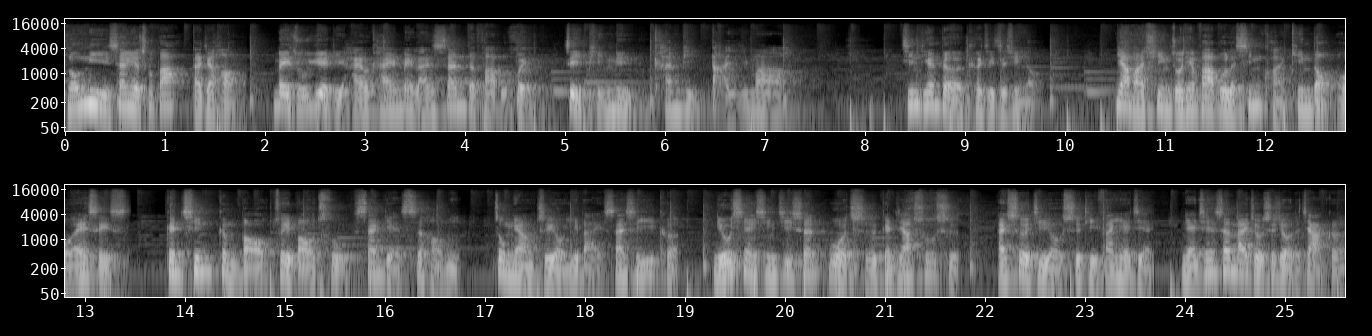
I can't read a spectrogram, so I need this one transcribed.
农历三月初八，大家好。魅族月底还要开魅蓝三的发布会，这频率堪比大姨妈。今天的科技资讯有：亚马逊昨天发布了新款 Kindle Oasis，更轻更薄，最薄处三点四毫米，重量只有一百三十一克，流线型机身，握持更加舒适，还设计有实体翻页键。两千三百九十九的价格，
